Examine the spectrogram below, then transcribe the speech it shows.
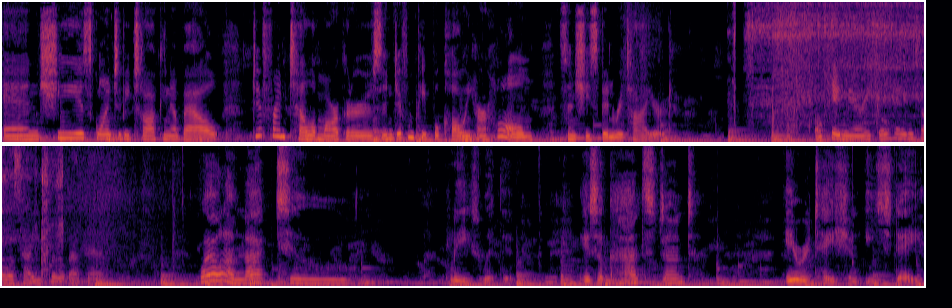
and she is going to be talking about different telemarketers and different people calling her home since she's been retired. Okay, Mary, go ahead and tell us how you feel about that. Well, I'm not too pleased with it. It's a constant irritation each day.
